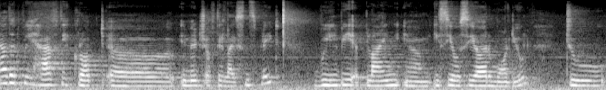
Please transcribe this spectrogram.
now that we have the cropped uh, image of the license plate, we'll be applying um, EasyOCR module to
